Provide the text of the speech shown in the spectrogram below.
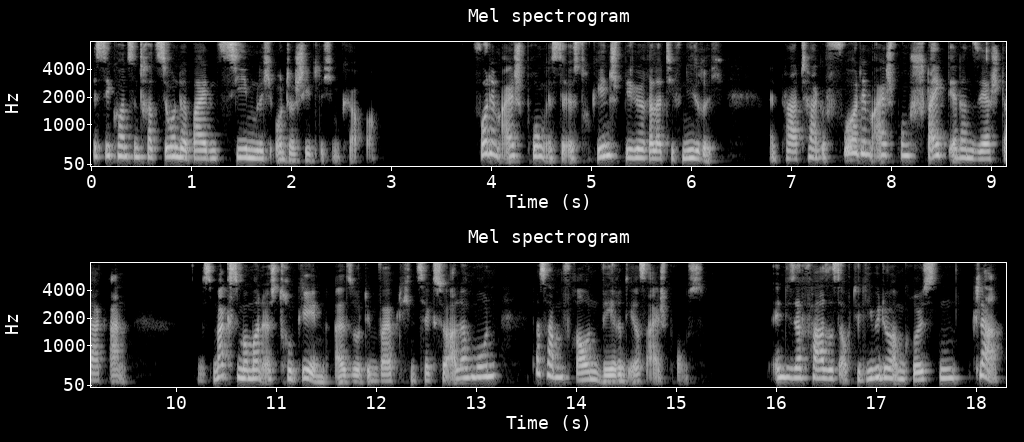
ist die Konzentration der beiden ziemlich unterschiedlich im Körper. Vor dem Eisprung ist der Östrogenspiegel relativ niedrig. Ein paar Tage vor dem Eisprung steigt er dann sehr stark an. Das Maximum an Östrogen, also dem weiblichen Sexualhormon, das haben Frauen während ihres Eisprungs in dieser Phase ist auch die Libido am größten, klar,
